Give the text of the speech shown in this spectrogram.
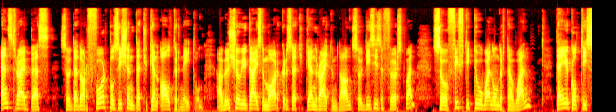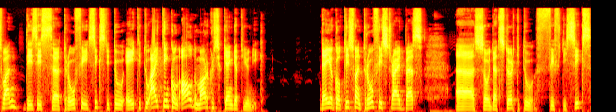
and striped bass. So that are four positions that you can alternate on. I will show you guys the markers that you can write them down. So this is the first one. So 52, 101. Then you got this one. This is uh, trophy 62, 82. I think on all the markers you can get unique. Then you got this one, trophy striped bass. Uh, so that's 32, 56.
